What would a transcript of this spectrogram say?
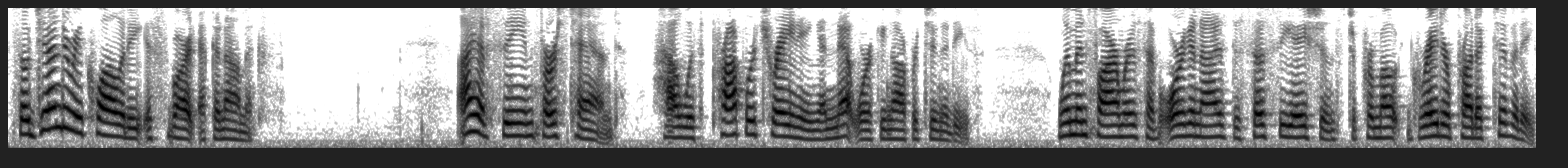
So, gender equality is smart economics. I have seen firsthand how, with proper training and networking opportunities, women farmers have organized associations to promote greater productivity,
